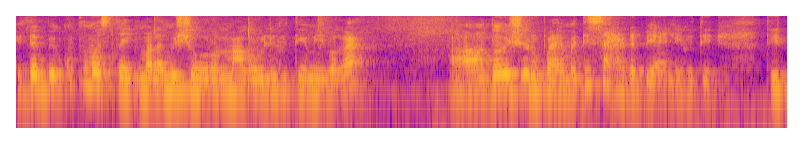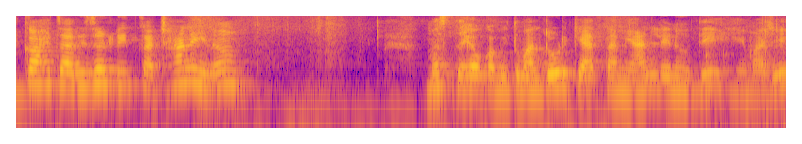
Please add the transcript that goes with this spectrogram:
हे डबे खूप मस्त आहेत. मला मिशोवरून मागवले होते मी बघा. दोनशे रुपयामध्ये सहा डबे आले होते. तर इतका ह्याचा रिझल्ट इतका छान आहे ना. मस्त हे हो का? मी तुम्हाला दोडके आत्ता मी आणले नव्हते. हे माझे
